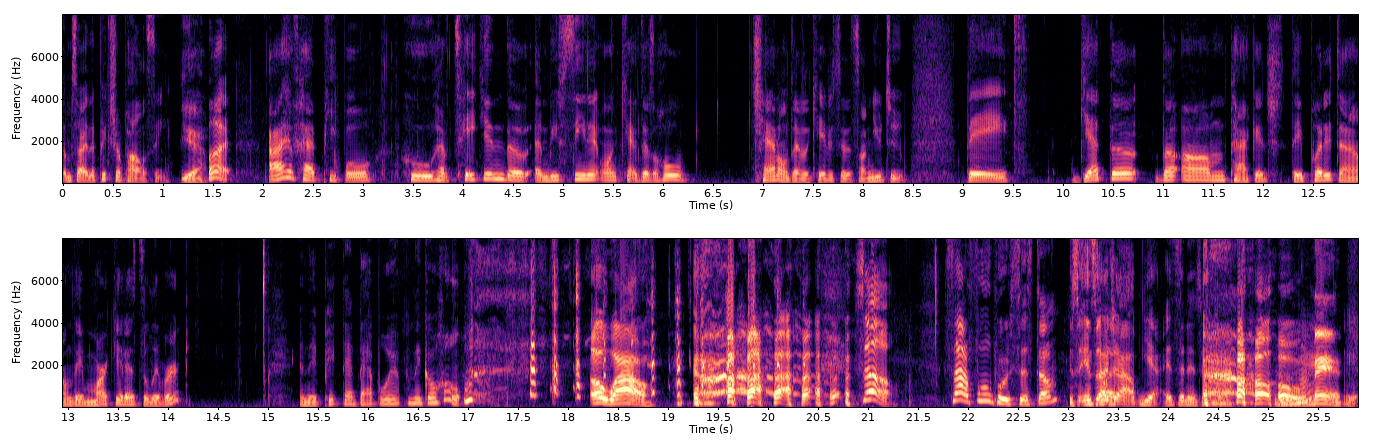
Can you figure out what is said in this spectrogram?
I'm sorry, the picture policy. Yeah. But I have had people who have taken the, and we've seen it on. Cam- there's a whole channel dedicated to this on YouTube. They get the the um, package, they put it down, they mark it as delivered, and they pick that bad boy up and they go home. Oh wow. so it's not a foolproof system. It's an inside but- job. Yeah, it's an inside job. Oh man.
